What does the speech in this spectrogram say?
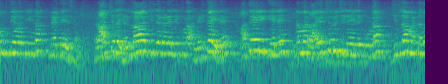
ಸಂಸ್ಥೆಯ ವತಿಯಿಂದ ನಡೀತಾ ಇದೆ ಸರ್. ರಾಜ್ಯದ ಎಲ್ಲಾ ಜಿಲ್ಲೆಗಳಲ್ಲಿ ಕೂಡ ನಡೀತಾ ಇದೆ. ಅದೇ ರೀತಿಯಲ್ಲಿ ನಮ್ಮ ರಾಯಚೂರು ಜಿಲ್ಲೆಯಲ್ಲಿ ಕೂಡ ಜಿಲ್ಲಾ ಮಟ್ಟದ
